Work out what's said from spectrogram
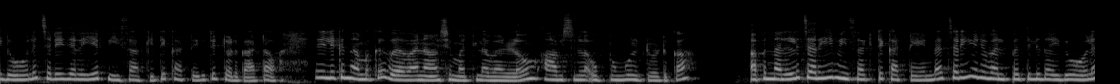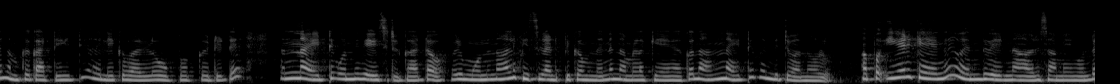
ഇതുപോലെ ചെറിയ ചെറിയ പീസാക്കിയിട്ട് കട്ട് ചെയ്തിട്ട് ഇട്ട് കൊടുക്കാം കേട്ടോ. ഇതിലേക്ക് നമുക്ക് വേവാൻ ആവശ്യമായിട്ടുള്ള വെള്ളവും ആവശ്യമുള്ള ഉപ്പും കൂടി ഇട്ട് കൊടുക്കുക അപ്പം നല്ല ചെറിയ പീസാക്കിയിട്ട് കട്ട് ചെയ്യേണ്ട ചെറിയൊരു വലുപ്പത്തിൽ ഇത് ഇതുപോലെ നമുക്ക് കട്ട് ചെയ്തിട്ട് അതിലേക്ക് വെള്ളവും ഉപ്പൊക്കെ ഇട്ടിട്ട് നന്നായിട്ട് ഒന്ന് വേവിച്ചിട്ടെടുക്കാം കേട്ടോ. ഒരു മൂന്ന് നാല് ഫീസിൽ അടുപ്പിക്കുമ്പോൾ തന്നെ നമ്മളെ കേങ്ങൊക്കെ നന്നായിട്ട് വെന്തിട്ട് വന്നോളൂ. അപ്പോൾ ഈ ഒരു കിഴങ്ങ് വെന്ത് വരുന്ന ആ ഒരു സമയം കൊണ്ട്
